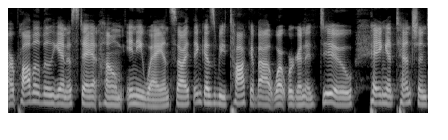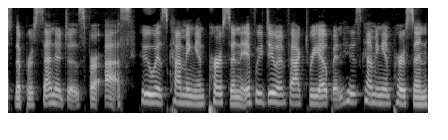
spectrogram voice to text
are probably going to stay at home anyway. And so I think as we talk about what we're going to do, paying attention to the percentages for us, who is coming in person, if we do in fact reopen, who's coming in person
